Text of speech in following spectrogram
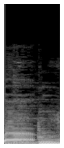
that.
